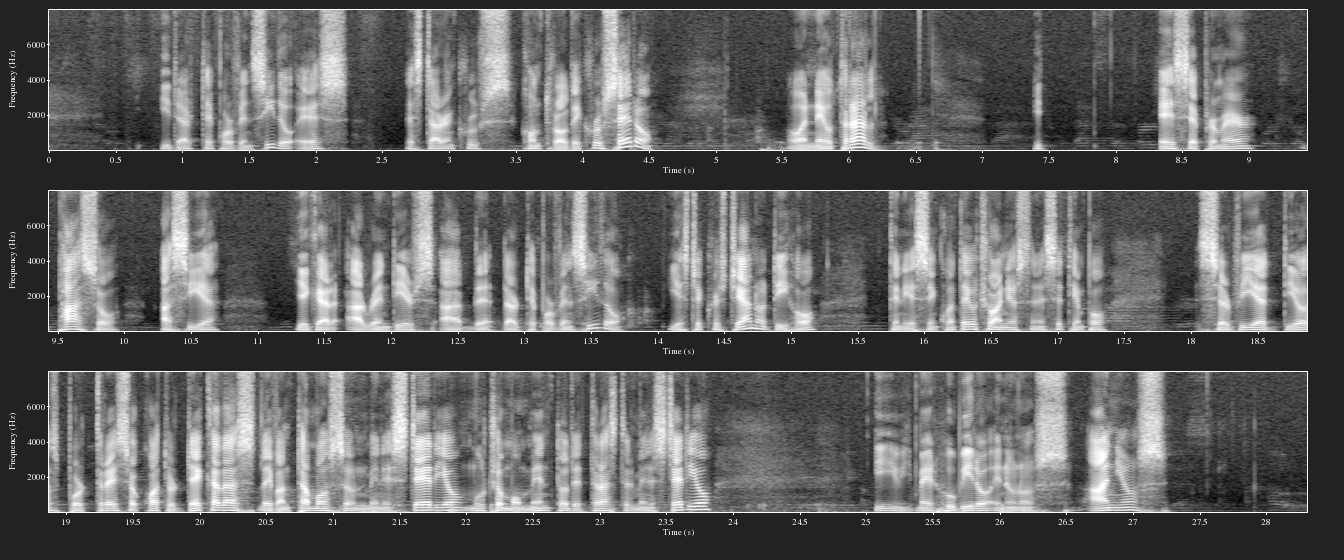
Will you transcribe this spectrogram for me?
y darte por vencido es estar en cruz, control de crucero o en neutral. Y ese primer paso hacia llegar a rendirse, a darte por vencido. Y este cristiano dijo, tenía 58 años en ese tiempo, servía a Dios por tres o cuatro décadas, levantamos un ministerio, mucho momento detrás del ministerio, y me jubilo en unos años.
